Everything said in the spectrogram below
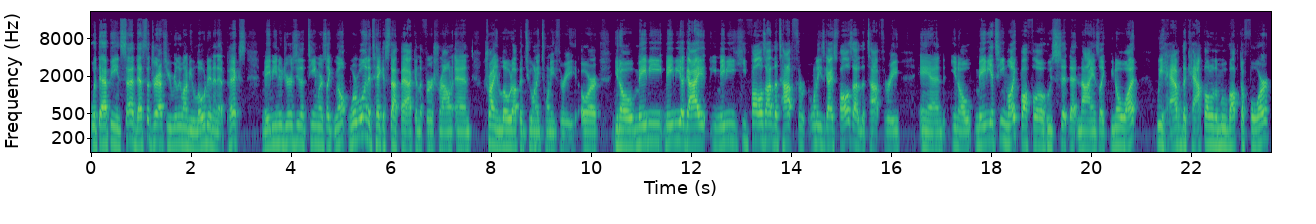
with that being said, that's the draft you really want to be loaded in at picks. Maybe New Jersey's a team where it's like, well, we're willing to take a step back in the first round and try and load up in 2023. Or, you know, maybe maybe a guy, maybe he falls out of the top three. One of these guys falls out of the top three. And, you know, maybe a team like Buffalo who's sitting at nine is like, you know what? We have the capital to move up to four.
